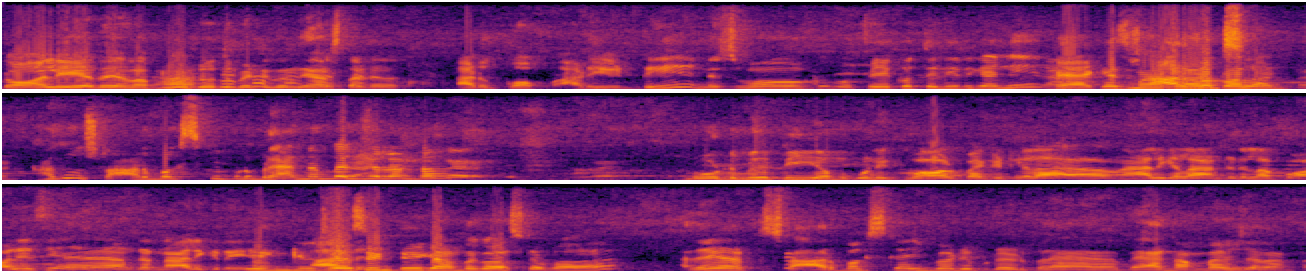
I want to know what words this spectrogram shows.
డాలీ ఏదో ఇలా బ్లూటూత్ పెట్టుకుని చేస్తాడు. ఆడు గొప్ప ఆడు ఏంటి? నిజమో ఫేకో తెలియదు కానీ ప్యాకేజ్ స్టార్ మాట్లాడుకోవాలంట. కాదు స్టార్ బక్స్కి ఇప్పుడు బ్రాండ్ అంబాసిడర్ అంట రోడ్డు మీద టీ అమ్ముకుని పాల ప్యాకెట్లు ఇలా నాలుగు ఇలా అంటాడు. ఇలా పాలేసి అంటాడు నాలుగుని ఎంగిల్ చేసి ఇంటికి అంత కాస్ట్ బా అదే స్టార్ బక్స్కి అయిపోయాడు ఇప్పుడు బ్రాండ్ అంబాసిడర్ అంట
